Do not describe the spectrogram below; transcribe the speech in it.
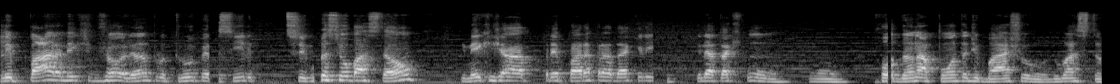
Ele para, meio que tipo, já olhando pro trooper assim, ele segura seu bastão e meio que já prepara pra dar aquele, aquele ataque com, com- rodando a ponta de baixo do bastão.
